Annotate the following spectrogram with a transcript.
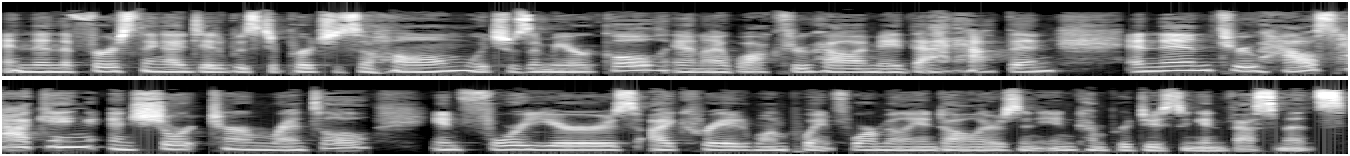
And then the first thing I did was to purchase a home, which was a miracle. And I walked through how I made that happen. And then through house hacking and short term rental, in four years, I created $1.4 million in income producing investments.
